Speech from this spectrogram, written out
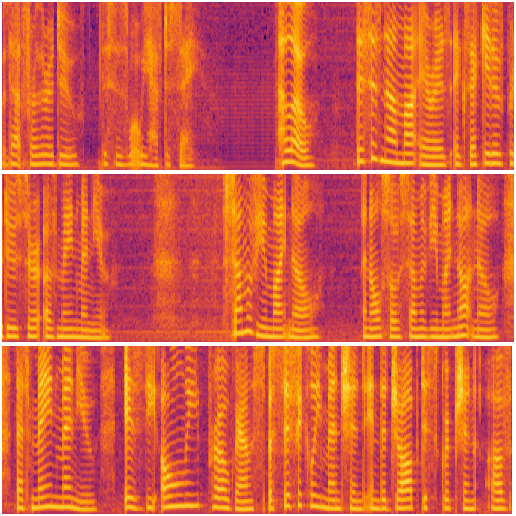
without further ado, this is what we have to say. Hello, this is Nama Erez, executive producer of Main Menu. Some of you might know, and also some of you might not know, that Main Menu is the only program specifically mentioned in the job description of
